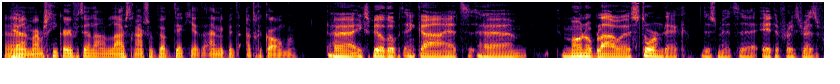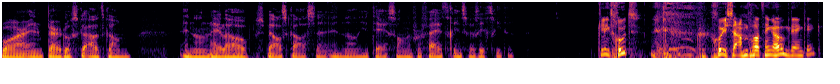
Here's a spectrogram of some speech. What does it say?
Eh, Ja. Maar misschien kan je vertellen aan de luisteraars op welk deck je uiteindelijk bent uitgekomen. Eh, ik speelde op het NK het ehm monoblauwe Storm deck. Dus met eh Aetherflux Reservoir en Paradoxical Outcome. En dan een hele hoop spells casten en dan je tegenstander voor 50 in zijn gezicht schieten. Klinkt goed. Goede samenvatting ook, denk ik.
